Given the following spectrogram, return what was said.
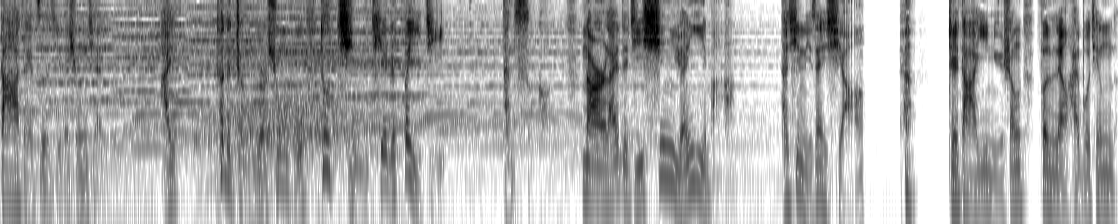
搭在自己的胸前，还有他的整个胸脯都紧贴着背脊，但此刻哪来得及心猿意马？他心里在想：哼，这大一女生分量还不轻呢，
